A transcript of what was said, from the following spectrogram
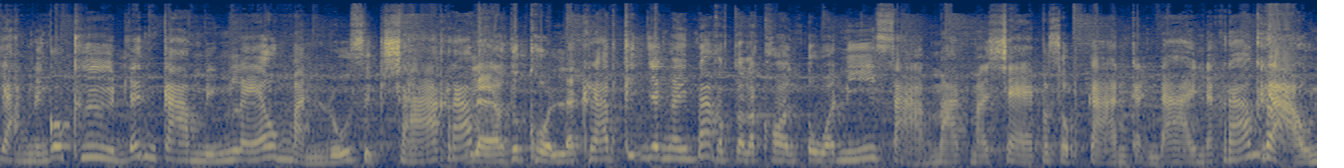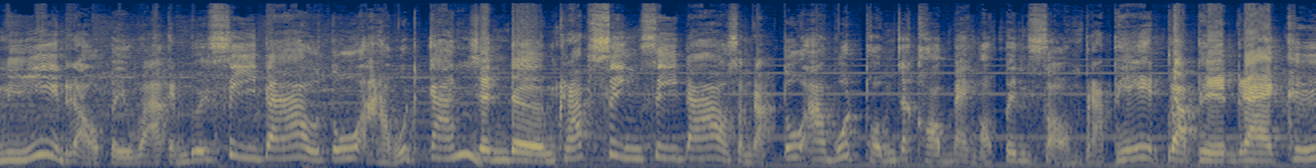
อย่างหนึ่งก็คือเล่นกาหมิงแล้วมันรู้สึกช้าครับ แล้วทุกคนละครับ คิดยังไงบ้างกับตัวละครตัวนี้สามารถมาแชร์ประสบการณ์กันได้นะครับ คราวนี้เราไปว่ากันด้วย4ดาวตู้อาวุธกันเช่นเดิมครับ สิ่ง4ดาวสำหรับตู้อาวุธผมจะขอแบ่งออกเป็น 2 ประเภท ประเภทแรกคือ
